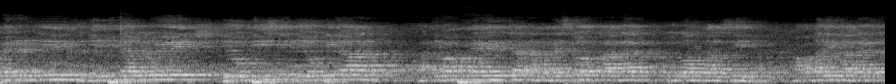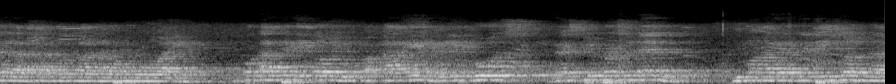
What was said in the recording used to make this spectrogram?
of Energy, DPWH, DOTC, DOTR, at iba pang ahensya na ma-restore kagad to normalcy. Makabalik kagad sila sa normal na pamumuhay. Importante dito yung pagkain, relief goods, rescue personnel, mga rehabilitation na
